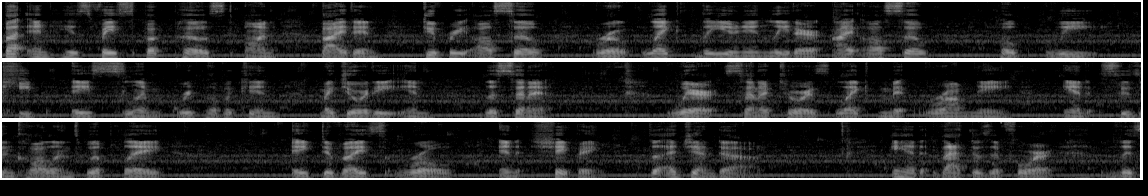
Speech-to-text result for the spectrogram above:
But in his Facebook post on Biden, Duprey also wrote, like the union leader, I also hope we keep a slim Republican majority in the Senate, where senators like Mitt Romney and Susan Collins will play a device role in shaping the agenda. And that does it for this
